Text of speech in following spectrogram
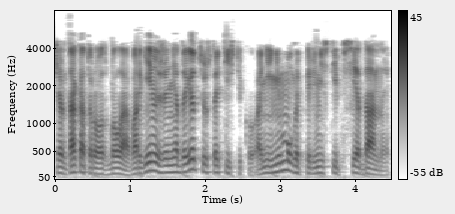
чем та, которая у вас была. Wargaming же не отдает всю статистику, они не могут перенести все данные.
